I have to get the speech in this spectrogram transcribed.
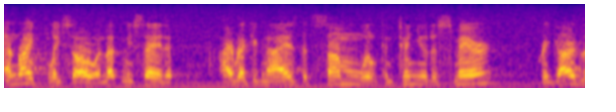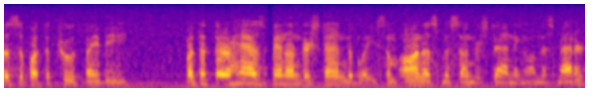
and rightfully so, and let me say that I recognize that some will continue to smear, regardless of what the truth may be, but that there has been, understandably, some honest misunderstanding on this matter.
